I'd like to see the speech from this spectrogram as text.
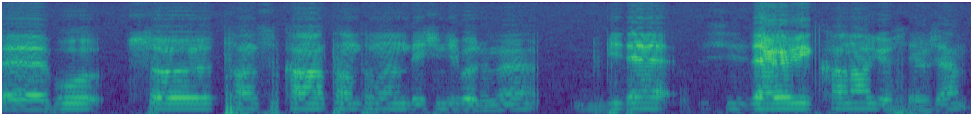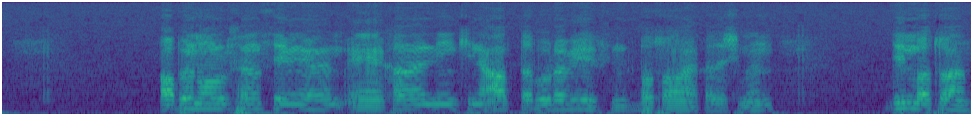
ee, bu Sö tanısı kanal tanıtımının 5. bölümü bir de sizlere bir kanal göstereceğim abone olursanız sevinirim. Ee, kanalın linkini altta bulabilirsiniz Batuhan arkadaşımın. Mi Batuhan?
